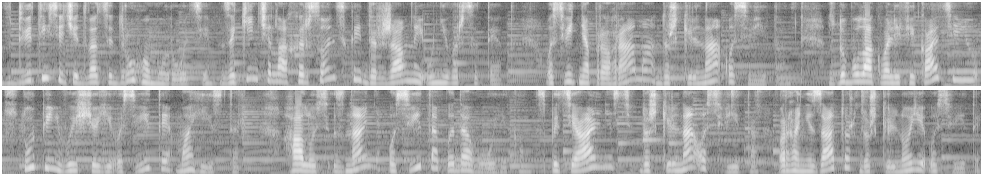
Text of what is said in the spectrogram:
В 2022 році закінчила Херсонський державний університет. Освітня програма Дошкільна освіта. Здобула кваліфікацію ступінь вищої освіти магістр, галузь знань освіта педагогіка, спеціальність дошкільна освіта, організатор дошкільної освіти,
